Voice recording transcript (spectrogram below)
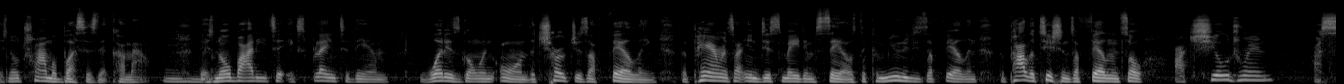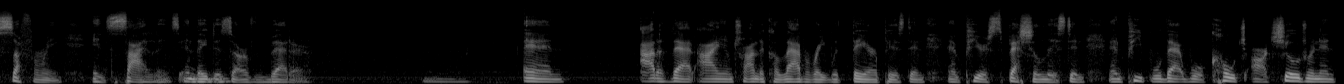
there's no trauma buses that come out. Mm-hmm. There's nobody to explain to them what is going on. The churches are failing. The parents are in dismay themselves. The communities are failing. The politicians are failing. So our children are suffering in silence and they mm-hmm. deserve better. Mm. And out of that, I am trying to collaborate with therapists and, and peer specialists and, and people that will coach our children and,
